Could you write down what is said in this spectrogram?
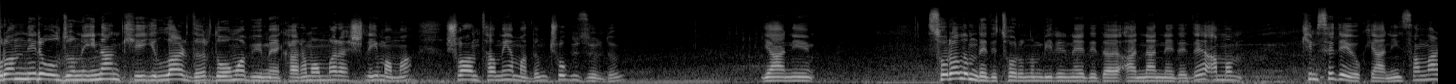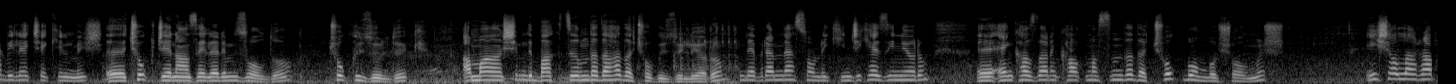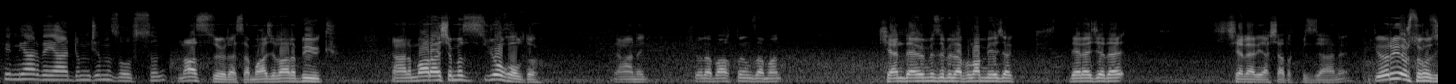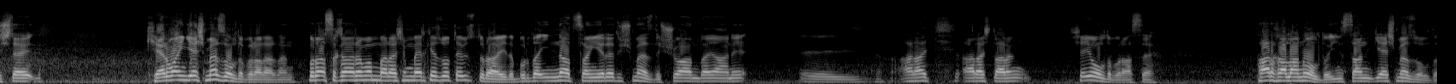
Buranın nere olduğunu inan ki yıllardır doğma büyüme Kahramanmaraşlıyım ama şu an tanıyamadım. Çok üzüldüm. Yani soralım dedi torunun birine dedi, anneanne dedi ama kimse de yok yani. insanlar bile çekilmiş. Ee, çok cenazelerimiz oldu. Çok üzüldük. Ama şimdi baktığımda daha da çok üzülüyorum. Depremden sonra ikinci kez iniyorum. Ee, enkazların kalkmasında da çok bomboş olmuş. İnşallah Rabbim yar ve yardımcımız olsun. Nasıl söylesem acıları büyük. Yani Maraş'ımız yok oldu. Yani şöyle baktığın zaman kendi evimizi bile bulamayacak derecede şeyler yaşadık biz yani. Görüyorsunuz işte kervan geçmez oldu buralardan. Burası Kahramanmaraş'ın merkez otobüs durağıydı. Burada inne atsan yere düşmezdi. Şu anda yani e, araç araçların şey oldu burası. Park alanı oldu. İnsan geçmez oldu.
